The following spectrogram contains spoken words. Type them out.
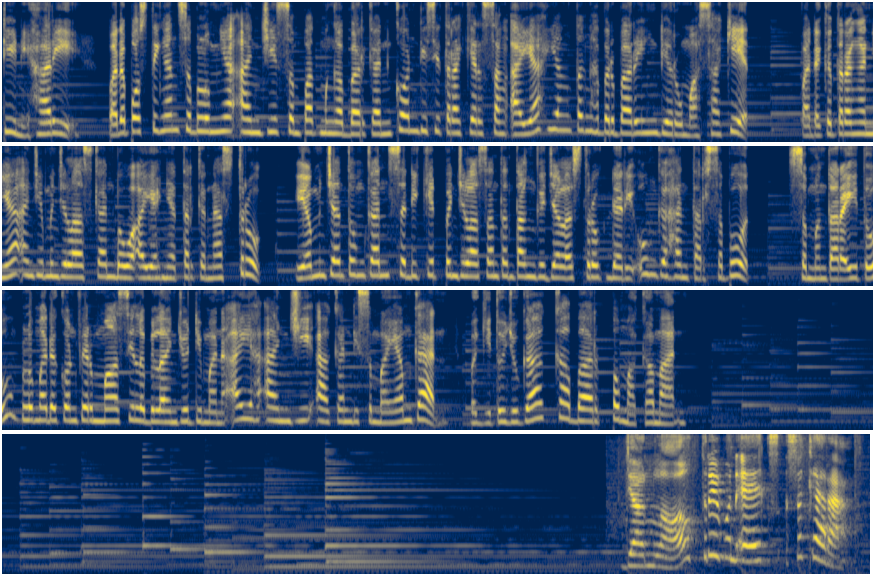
dini hari. Pada postingan sebelumnya, Anji sempat mengabarkan kondisi terakhir sang ayah yang tengah berbaring di rumah sakit. Pada keterangannya, Anji menjelaskan bahwa ayahnya terkena stroke. Ia mencantumkan sedikit penjelasan tentang gejala stroke dari unggahan tersebut. Sementara itu, belum ada konfirmasi lebih lanjut di mana ayah Anji akan disemayamkan. Begitu juga kabar pemakaman. Download Tribun X sekarang.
